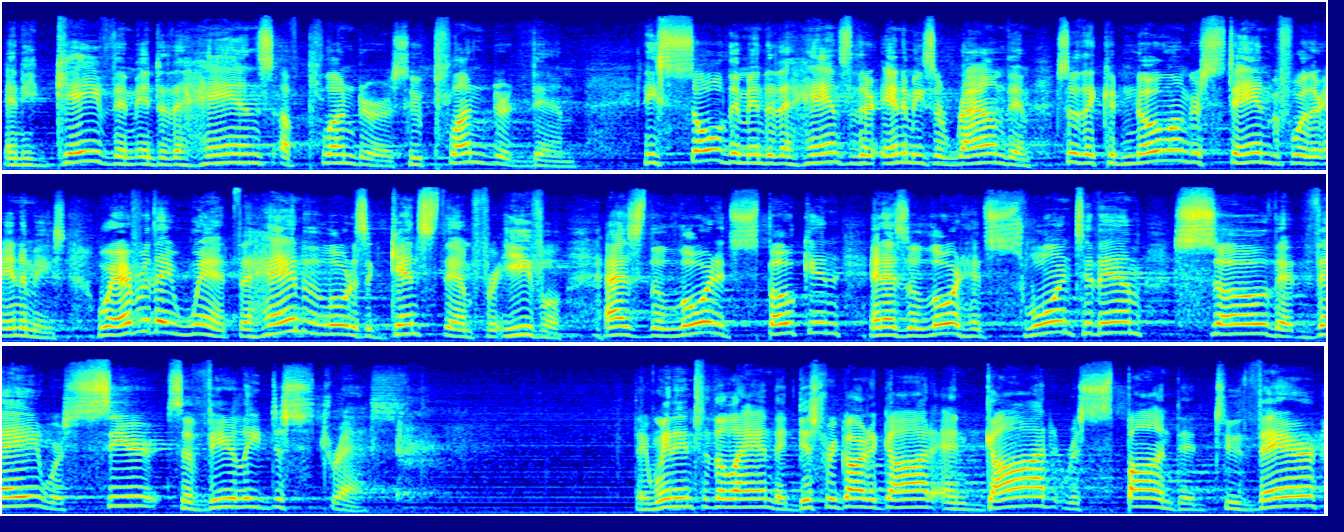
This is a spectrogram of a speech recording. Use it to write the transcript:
and he gave them into the hands of plunderers who plundered them he sold them into the hands of their enemies around them so they could no longer stand before their enemies. Wherever they went, the hand of the Lord is against them for evil. As the Lord had spoken and as the Lord had sworn to them, so that they were severely distressed. They went into the land, they disregarded God, and God responded to their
